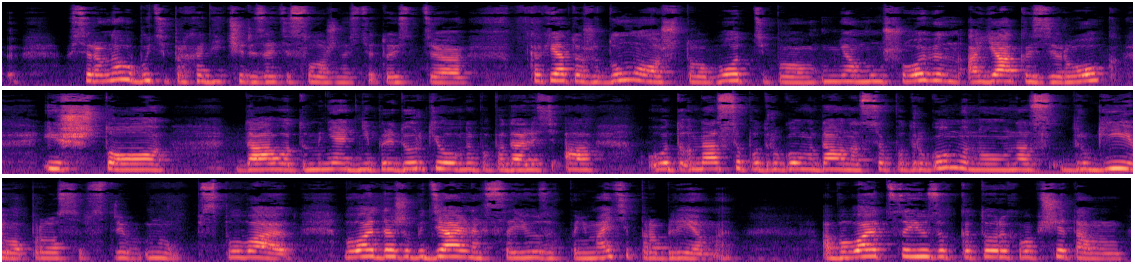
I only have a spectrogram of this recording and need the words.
все равно вы будете проходить через эти сложности. То есть, э, как я тоже думала, что вот, типа, у меня муж Овен, а я Козерог, и что? Да, вот у меня одни придурки Овны попадались, а вот у нас все по-другому, да, у нас все по-другому, но у нас другие вопросы ну, всплывают. Бывают даже в идеальных союзах, понимаете, проблемы. А бывают союзы, в которых вообще там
